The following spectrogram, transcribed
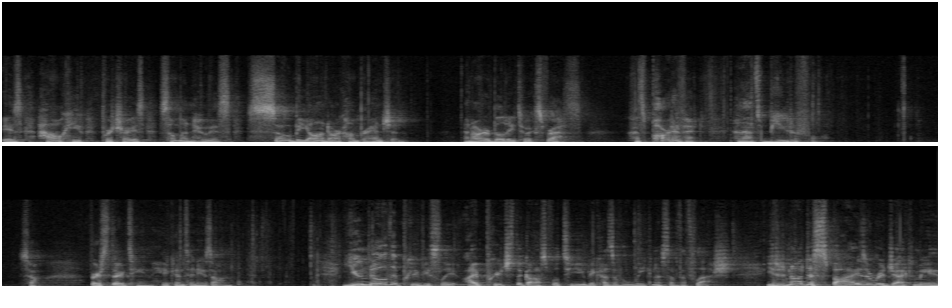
is how he portrays someone who is so beyond our comprehension and our ability to express. That's part of it, and that's beautiful. So, verse 13, he continues on. You know that previously I preached the gospel to you because of a weakness of the flesh. You did not despise or reject me,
